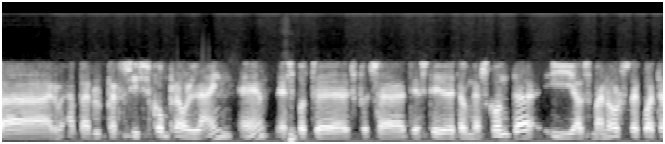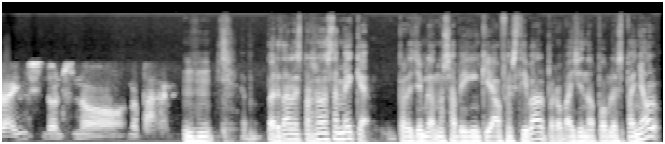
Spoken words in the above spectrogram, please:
per, per, per si es compra online, eh? es pot, eh, es pot es té dret a un descompte i els menors de 4 anys doncs no, no paguen. Uh -huh. Per tant, les persones també que, per exemple, no sàpiguin que hi ha el festival, però vagin al poble espanyol,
